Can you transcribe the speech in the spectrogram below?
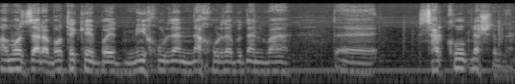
اما ضرباتی که باید میخوردن نخورده بودن و سرکوب نشده بودن.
